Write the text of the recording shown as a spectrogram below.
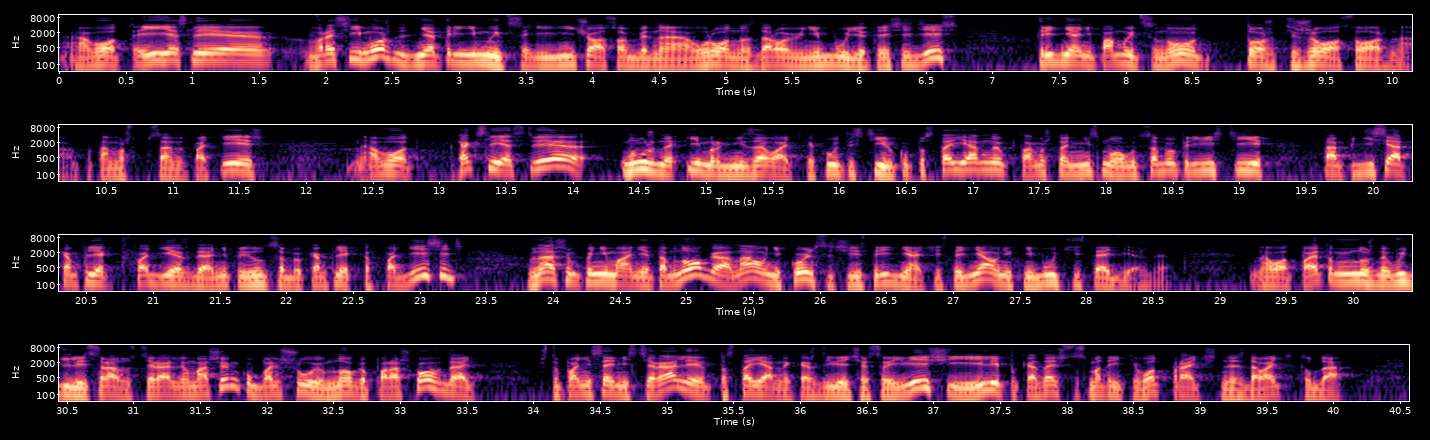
А, вот. И если в России можно дня три не мыться, и ничего особенно урона здоровью не будет, если здесь три дня не помыться, ну, тоже тяжело, сложно, потому что постоянно потеешь. А, вот. Как следствие, нужно им организовать какую-то стирку постоянную, потому что они не смогут с собой привезти там 50 комплектов одежды, они привезут с собой комплектов по 10, в нашем понимании это много, она у них кончится через три дня. Через три дня у них не будет чистой одежды. Вот, поэтому им нужно выделить сразу стиральную машинку большую, много порошков дать, чтобы они сами стирали постоянно каждый вечер свои вещи или показать, что смотрите, вот прачечная, сдавайте туда.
